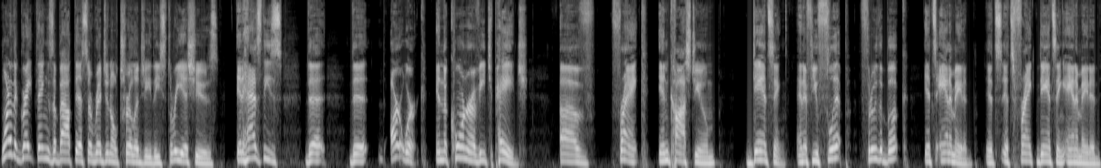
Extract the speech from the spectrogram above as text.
one of the great things about this original trilogy, these three issues, it has these, the, the artwork in the corner of each page of Frank in costume dancing. And if you flip through the book, it's animated. It's it's Frank dancing animated.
